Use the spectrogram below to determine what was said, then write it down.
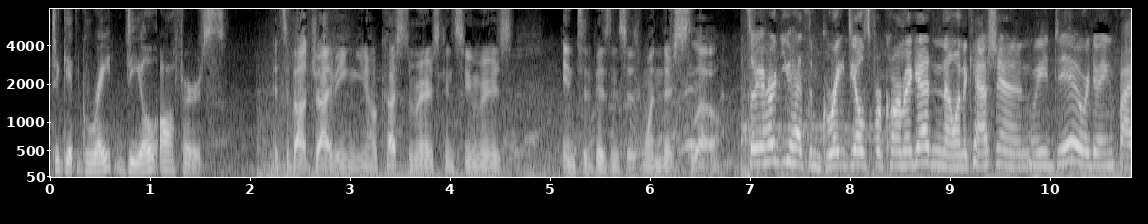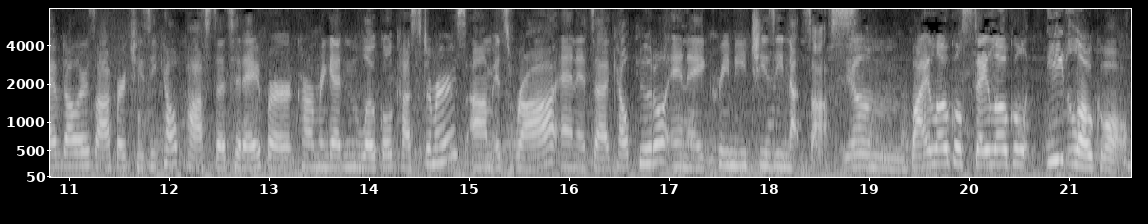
to get great deal offers. It's about driving, you know, customers, consumers into businesses when they're slow. So I heard you had some great deals for Carmageddon. I want to cash in. We do. We're doing $5 off our cheesy kelp pasta today for Carmageddon local customers. Um, it's raw and it's a kelp noodle in a creamy cheesy nut sauce. Yum. Buy local, stay local, eat local.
